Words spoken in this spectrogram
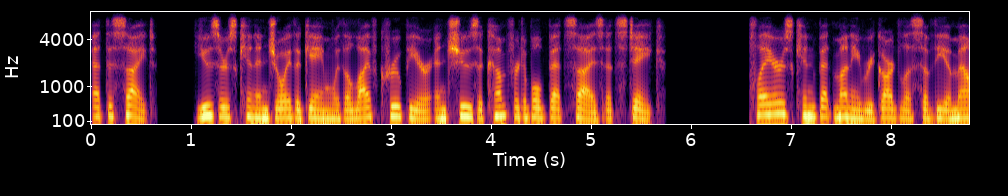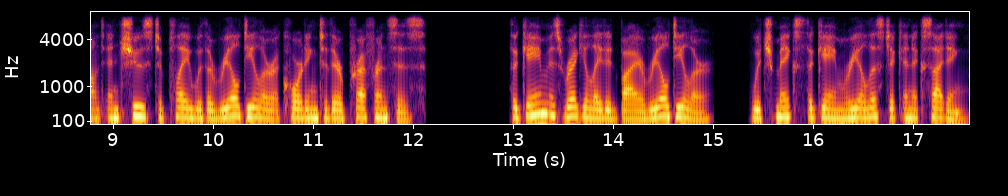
At the site, users can enjoy the game with a live croupier and choose a comfortable bet size at stake. Players can bet money regardless of the amount and choose to play with a real dealer according to their preferences. The game is regulated by a real dealer, which makes the game realistic and exciting.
